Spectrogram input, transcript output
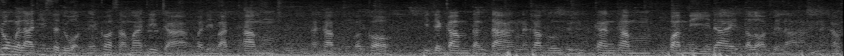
ช่วงเวลาที่สะดวกเนี่ยก็สามารถที่จะปฏิบัติธรรมนะครับ ประกอบกิจกรรมต่างๆนะครับ รวมถึงการทำความดีได้ตลอดเวลานะครับ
